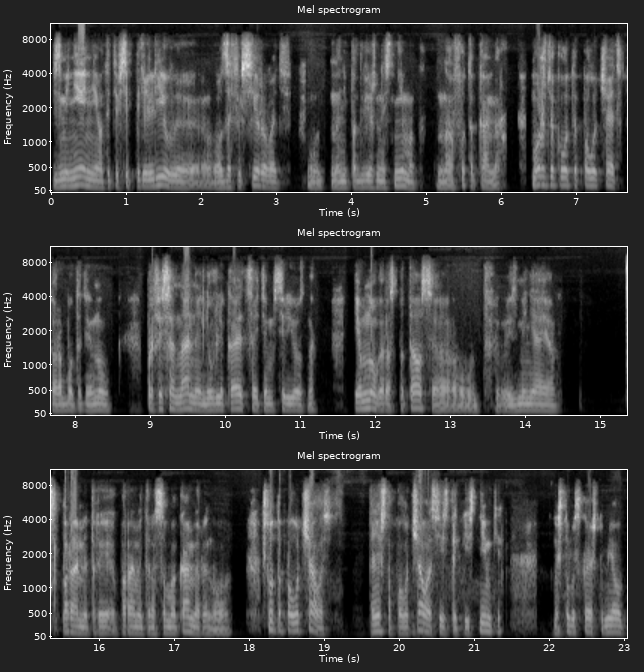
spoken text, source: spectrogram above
изменения, вот эти все переливы вот, зафиксировать вот, на неподвижный снимок, на фотокамеру. Может, у кого-то получается то работать ну, профессионально или увлекается этим серьезно. Я много раз пытался, вот, изменяя параметры, параметры самой камеры, но что-то получалось. Конечно, получалось, есть такие снимки. Но чтобы сказать, что мне вот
